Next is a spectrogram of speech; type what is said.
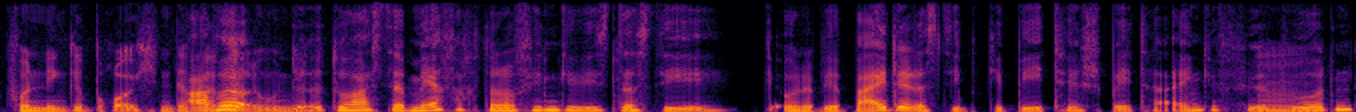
von den Gebräuchen der Aber Babylonier. Du, du hast ja mehrfach darauf hingewiesen, dass die, oder wir beide, dass die Gebete später eingeführt mhm. wurden.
